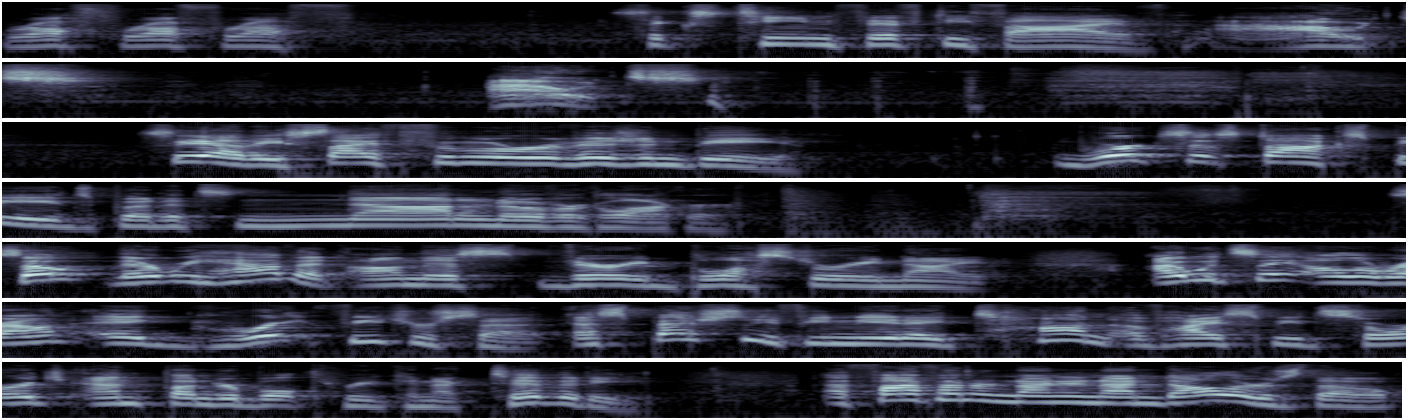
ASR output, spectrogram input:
Rough, rough, rough. 1655. Ouch. Ouch. so yeah, the Scythe Fuma Revision B. Works at stock speeds, but it's not an overclocker. So there we have it on this very blustery night. I would say all around a great feature set, especially if you need a ton of high-speed storage and Thunderbolt 3 connectivity. At $599 though,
